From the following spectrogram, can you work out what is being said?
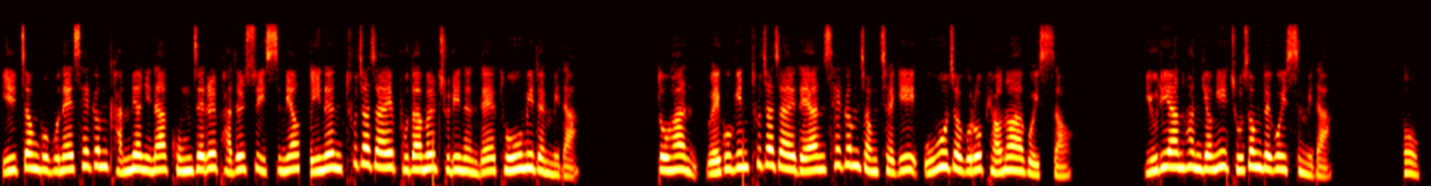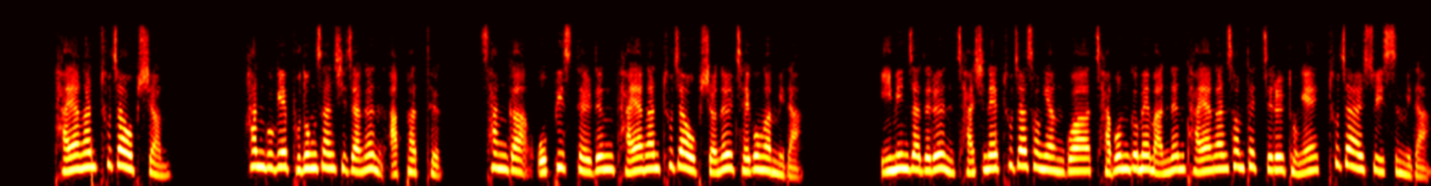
일정 부분의 세금 감면이나 공제를 받을 수 있으며 이는 투자자의 부담을 줄이는 데 도움이 됩니다. 또한 외국인 투자자에 대한 세금 정책이 우호적으로 변화하고 있어 유리한 환경이 조성되고 있습니다. 5. 다양한 투자 옵션. 한국의 부동산 시장은 아파트, 상가, 오피스텔 등 다양한 투자 옵션을 제공합니다. 이민자들은 자신의 투자 성향과 자본금에 맞는 다양한 선택지를 통해 투자할 수 있습니다.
